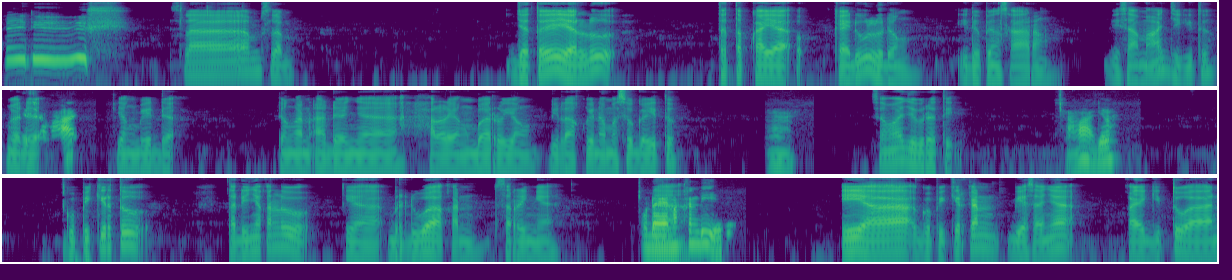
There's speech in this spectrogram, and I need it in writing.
Aduh. Selam, selam. Jatuhnya ya lu tetap kayak kayak dulu dong hidup yang sekarang. Ya sama aja gitu, nggak ada Ya sama aja. yang beda dengan adanya hal yang baru yang dilakuin sama Suga itu. Hmm, Sama aja berarti. sama aja lah. Gue pikir tuh tadinya kan lu ya berdua kan seringnya. Udah Nah. enak sendiri. Iya, gue pikir kan biasanya kayak gituan.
